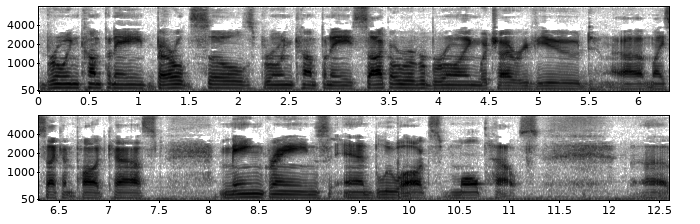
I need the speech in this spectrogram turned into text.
Brewing Company, Barreled Souls Brewing Company, Saco River Brewing, which I reviewed uh, my second podcast, Maine Grains, and Blue Ox Malt House. Uh,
